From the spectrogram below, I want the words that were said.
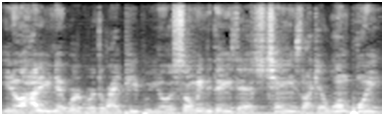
You know, how do you network with the right people? You know, there's so many things that has changed. Like at one point,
